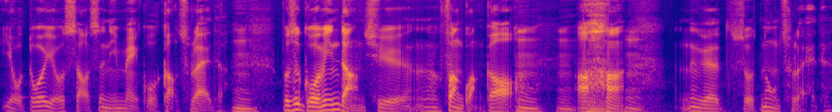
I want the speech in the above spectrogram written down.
有多有少，是你美国搞出来的，嗯，不是国民党去放广告，嗯嗯。啊。那个所弄出来的，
